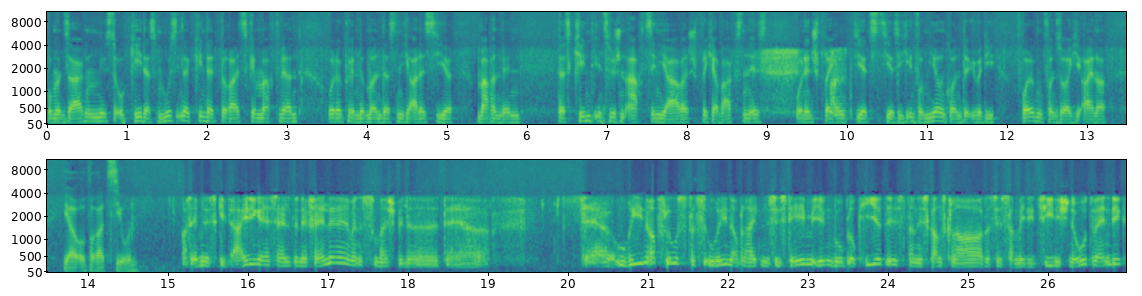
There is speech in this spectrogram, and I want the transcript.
wo man sagen müsste, okay, das muss in der Kindheit bereits gemacht werden oder könnte man das nicht alles hier machen, wenn das Kind inzwischen 18 Jahre, sprich erwachsen ist und entsprechend jetzt hier sich informieren konnte über die Folgen von solch einer ja, Operation. Also eben, es gibt einige seltene Fälle, wenn es zum Beispiel äh, der der Urinabfluss, das urinableitende System irgendwo blockiert ist, dann ist ganz klar, das ist dann medizinisch notwendig.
